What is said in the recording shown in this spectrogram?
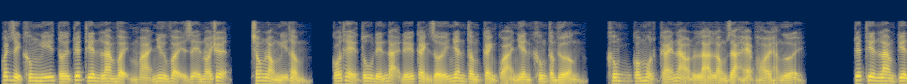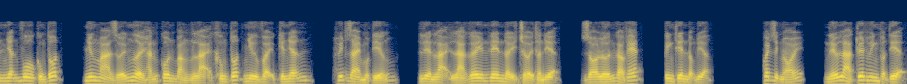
Quách dịch không nghĩ tới tuyết thiên lam vậy mà như vậy dễ nói chuyện, trong lòng nghĩ thầm, có thể tu đến đại đế cảnh giới nhân tâm cảnh quả nhiên không tầm thường, không có một cái nào là lòng dạ hẹp hòi hạng người. Tuyết thiên lam kiên nhẫn vô cùng tốt, nhưng mà dưới người hắn côn bằng lại không tốt như vậy kiên nhẫn, huýt dài một tiếng liền lại là gây nên đẩy trời thần điện, gió lớn gào thét, kinh thiên động địa. Quách dịch nói, nếu là tuyết minh thuận tiện,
